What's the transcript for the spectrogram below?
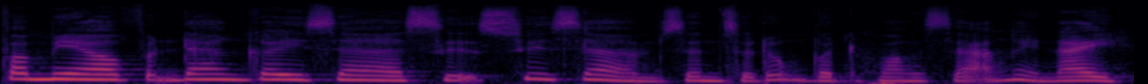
và mèo vẫn đang gây ra sự suy giảm dân số động vật hoang dã ngày nay.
